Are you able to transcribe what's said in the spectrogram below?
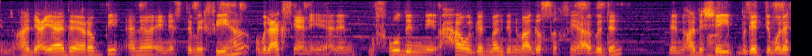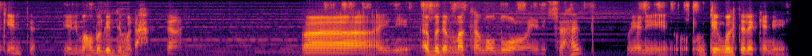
إنه هذه عيادة يا ربي أنا إني أستمر فيها وبالعكس يعني يعني المفروض إني أحاول قد ما أقدر إني ما أقصر فيها ابدا لأنه هذا الشيء بقدمه لك أنت. يعني ما هو بقدمه لأحد ثاني. ف يعني ابدا ما كان الموضوع يعني سهل ويعني يمكن قلت لك يعني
